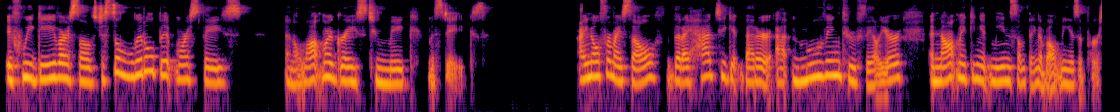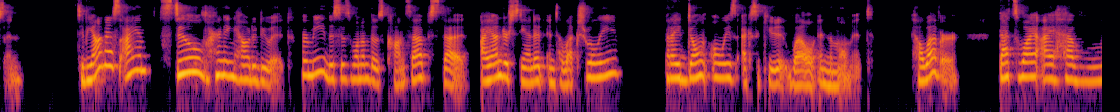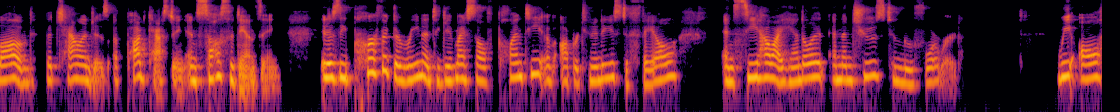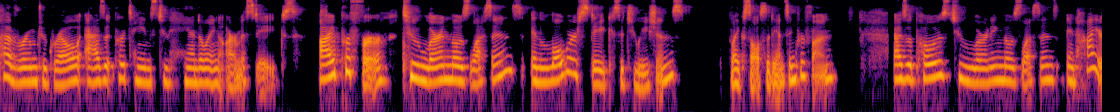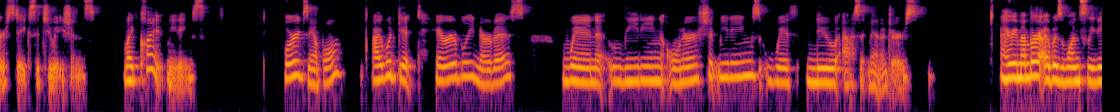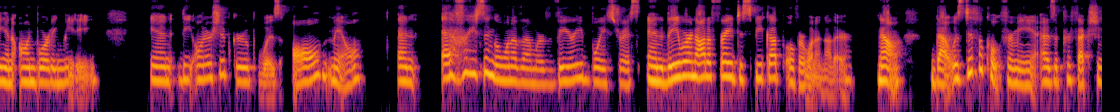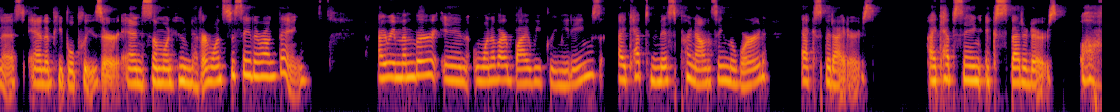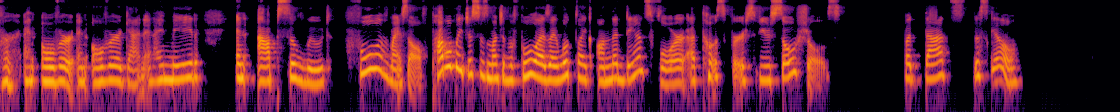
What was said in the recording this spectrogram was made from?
if we gave ourselves just a little bit more space and a lot more grace to make mistakes. I know for myself that I had to get better at moving through failure and not making it mean something about me as a person. to be honest, I am still learning how to do it. For me, this is one of those concepts that I understand it intellectually, but I don't always execute it well in the moment. However, that's why I have loved the challenges of podcasting and salsa dancing. It is the perfect arena to give myself plenty of opportunities to fail and see how I handle it and then choose to move forward. We all have room to grow as it pertains to handling our mistakes. I prefer to learn those lessons in lower stake situations, like salsa dancing for fun, as opposed to learning those lessons in higher stake situations, like client meetings. For example, I would get terribly nervous when leading ownership meetings with new asset managers. I remember I was once leading an onboarding meeting and the ownership group was all male, and every single one of them were very boisterous and they were not afraid to speak up over one another. Now, that was difficult for me as a perfectionist and a people pleaser and someone who never wants to say the wrong thing. I remember in one of our bi weekly meetings, I kept mispronouncing the word expediters. I kept saying expeditors over and over and over again. And I made an absolute fool of myself, probably just as much of a fool as I looked like on the dance floor at those first few socials. But that's the skill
